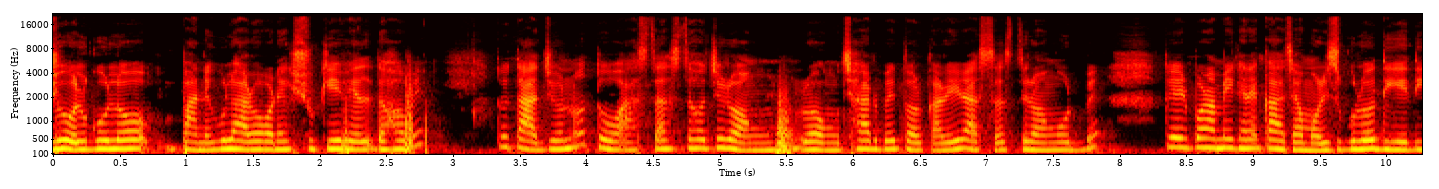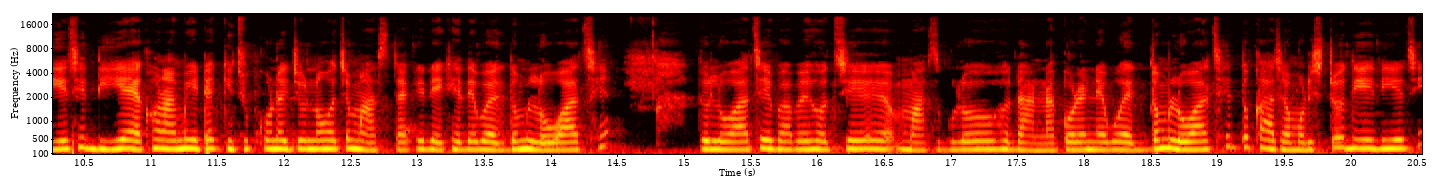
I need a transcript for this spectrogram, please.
ঝোলগুলো, পানিগুলো আরও অনেক শুকিয়ে ফেলতে হবে। তো তার জন্য তো আস্তে আস্তে হচ্ছে রং রং ছাড়বে তরকারির, আস্তে আস্তে রং উঠবে। তো এরপর আমি এখানে কাঁচামরিচগুলো দিয়ে দিয়েছি। দিয়ে এখন আমি এটা কিছুক্ষণের জন্য হচ্ছে মাছটাকে রেখে দেবো, একদম লো আছে। তো লো আছে এভাবে হচ্ছে মাছগুলো রান্না করে নেব, একদম লো আছে। তো কাঁচামরিচটাও দিয়ে দিয়েছি।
